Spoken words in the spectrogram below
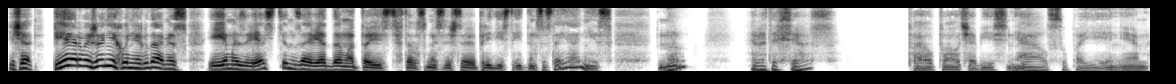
Еще первый жених у них в доме, и им известен заведомо, то есть в том смысле, что при действительном состоянии. Ну, вот и все-с. Павел Павлович объяснял с упоением.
